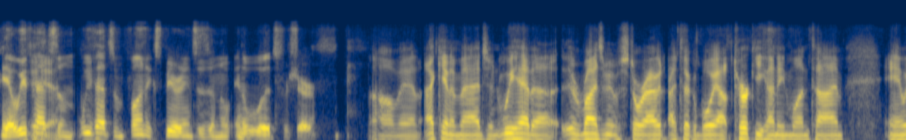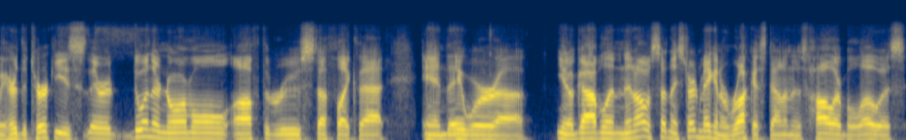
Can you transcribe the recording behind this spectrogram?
yeah, we've had yeah. some we've had some fun experiences in the, in the woods for sure. Oh man, I can't imagine. We had a. It reminds me of a story. I, I took a boy out turkey hunting one time, and we heard the turkeys. They were doing their normal off the roost stuff like that, and they were, uh, you know, gobbling. And then all of a sudden, they started making a ruckus down in this holler below us,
